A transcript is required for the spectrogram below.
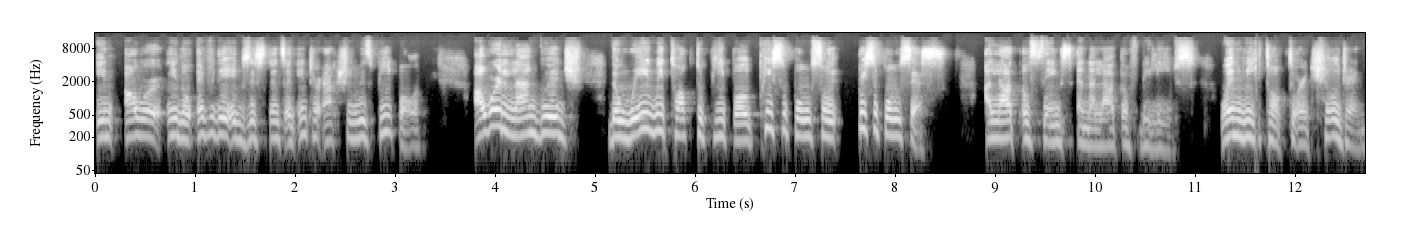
in our you know everyday existence and interaction with people our language, the way we talk to people presuppose, presupposes a lot of things and a lot of beliefs. When we talk to our children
